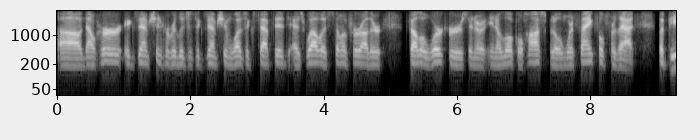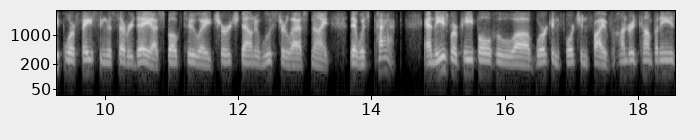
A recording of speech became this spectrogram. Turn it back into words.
Uh, now her exemption her religious exemption was accepted as well as some of her other fellow workers in a in a local hospital and we're thankful for that. But people are facing this every day. I spoke to a church down in Wooster last night that was packed and these were people who uh, work in Fortune 500 companies.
